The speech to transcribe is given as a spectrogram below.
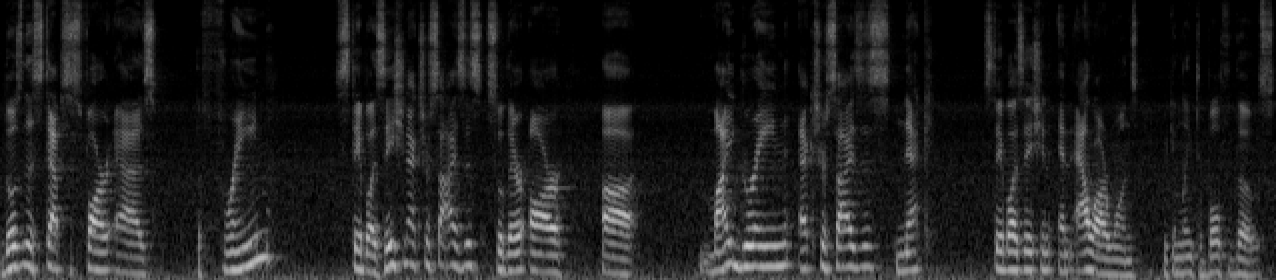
those are the steps as far as the frame stabilization exercises. So there are uh, migraine exercises, neck stabilization, and alar ones. We can link to both of those.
